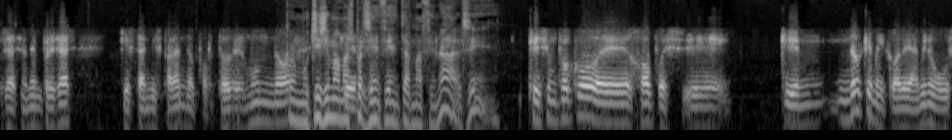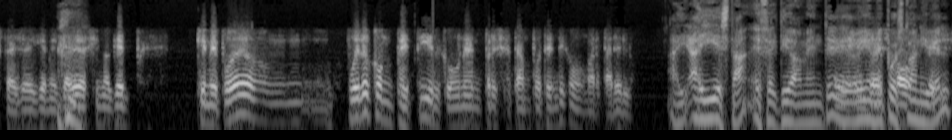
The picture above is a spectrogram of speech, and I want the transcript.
O sea, son empresas que están disparando por todo el mundo. Con muchísima más presencia internacional, sí. Que es un poco, eh, pues, eh, que no que me codea, a mí no me gusta eso de que me codea, sino que, que me puedo, puedo competir con una empresa tan potente como Martarello. Ahí, ahí está, efectivamente, eh, me he puesto a nivel.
